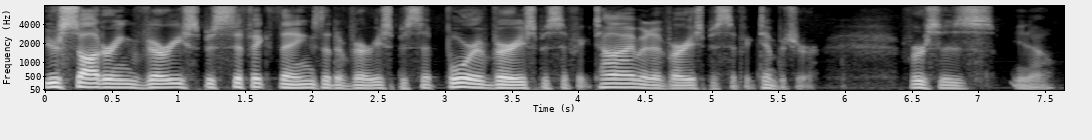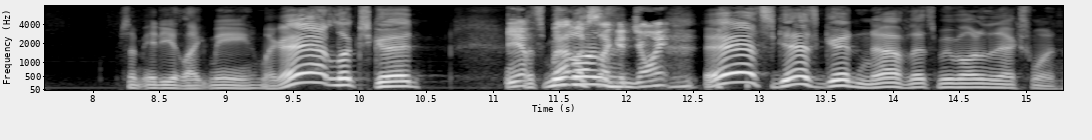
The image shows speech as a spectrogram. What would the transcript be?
you're soldering very specific things at a very specific for a very specific time at a very specific temperature, versus you know some idiot like me. I'm like, eh, it looks good. yeah that looks on. like a joint. Eh, it's, it's good enough. Let's move on to the next one.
